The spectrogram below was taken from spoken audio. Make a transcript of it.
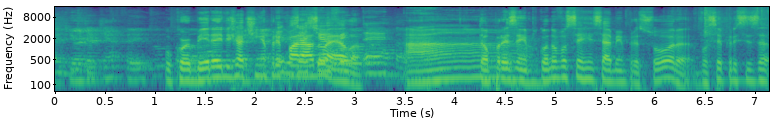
É que eu já tinha feito. O Corbeira ele já tinha Ele já preparado tinha ela. feito- é. Ah. Então, por exemplo, quando você recebe a impressora, você precisa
